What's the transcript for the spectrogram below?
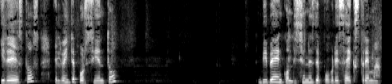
y de estos el 20% vive en condiciones de pobreza extrema.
